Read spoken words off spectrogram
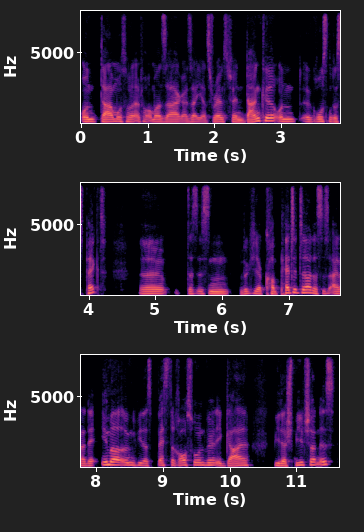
und da muss man einfach auch mal sagen, also ich als Rams-Fan danke und äh, großen Respekt. Äh, das ist ein wirklicher Competitor. Das ist einer, der immer irgendwie das Beste rausholen will, egal wie der Spielstand ist.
